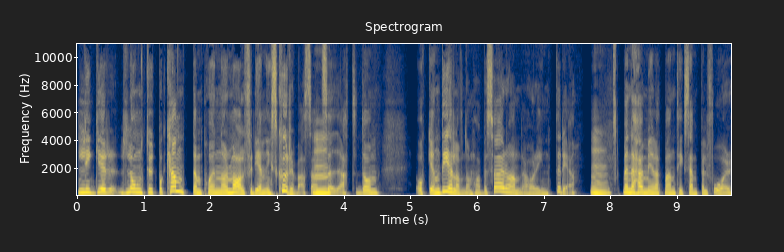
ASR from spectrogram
ligger långt ut på kanten på en normalfördelningskurva. Så att Mm. säga. Att de, och en del av dem har besvär och andra har inte det. Mm. Men det här med att man till exempel får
